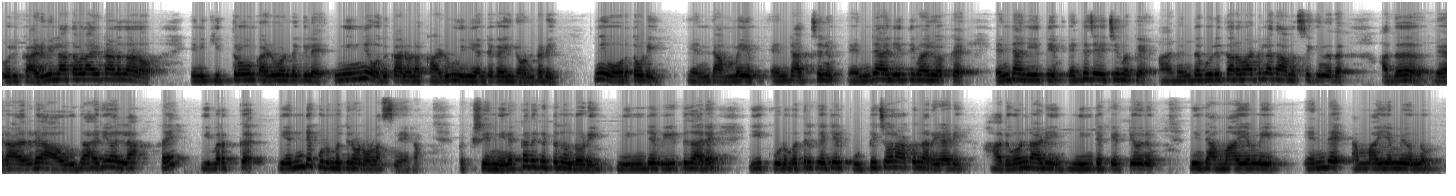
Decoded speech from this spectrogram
ഒരു കഴിവില്ലാത്തവളായിട്ടാണെന്നാണോ? എനിക്ക് ഇത്രയും കഴിവുണ്ടെങ്കിലേ നിന്നെ ഒതുക്കാനുള്ള കഴിവ് ഇനി എന്റെ കയ്യിലുണ്ടടി. നീ ഓർത്തോടി എന്റെ അമ്മയും എന്റെ അച്ഛനും എന്റെ അനിയത്തിമാരും ഒക്കെ എന്റെ അനിയത്തിയും എന്റെ ചേച്ചിയും ഒക്കെ അനന്തപുരി തറവാട്ടിലാണ് താമസിക്കുന്നത്. അത് വേറെ ആരുടെ ഔദാര്യമല്ല ഏ? ഇവർക്ക് എന്റെ കുടുംബത്തിനോടുള്ള സ്നേഹം. പക്ഷേ നിനക്കത് കിട്ടുന്നുണ്ടോടി? നിന്റെ വീട്ടുകാരെ ഈ കുടുംബത്തിൽ കയറ്റിയാൽ കുട്ടിച്ചോറാക്കുന്ന അറിയാടി അതുകൊണ്ടാടി നിന്റെ കെട്ടിയോനും നിന്റെ അമ്മായിയമ്മയും എന്റെ അമ്മായിയമ്മയും ഒന്നും ഹും,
